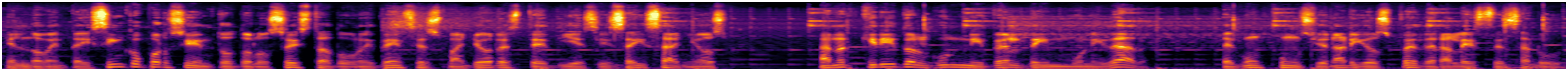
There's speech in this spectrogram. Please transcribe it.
el 95% de los estadounidenses mayores de 16 años han adquirido algún nivel de inmunidad, según funcionarios federales de salud.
